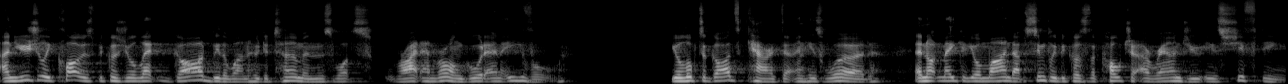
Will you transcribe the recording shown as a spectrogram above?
unusually closed because you'll let God be the one who determines what's right and wrong, good and evil. You'll look to God's character and His word and not make your mind up simply because the culture around you is shifting.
